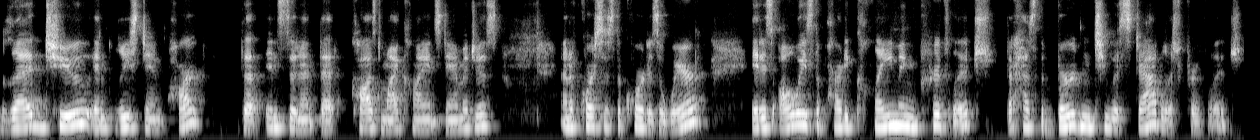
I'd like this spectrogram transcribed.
led to, at least in part, the incident that caused my client's damages. And of course, as the court is aware, it is always the party claiming privilege that has the burden to establish privilege.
